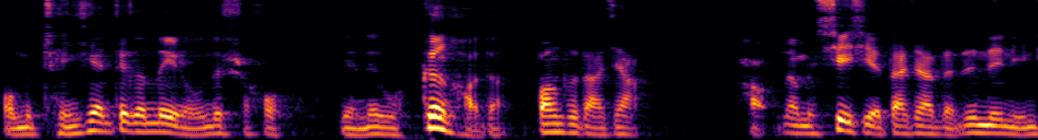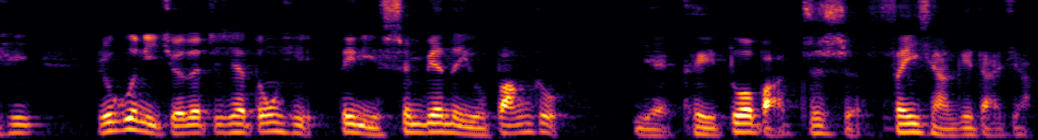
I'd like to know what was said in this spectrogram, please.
我们呈现这个内容的时候，也能够更好的帮助大家。好，那么谢谢大家的认真聆听。如果你觉得这些东西对你身边的有帮助，也可以多把知识分享给大家。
